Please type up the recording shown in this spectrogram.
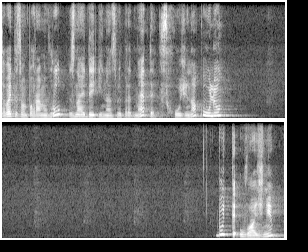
Давайте з вами пограємо в гру. Знайди і назви предмети, схожі на кулю. Будьте уважні.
